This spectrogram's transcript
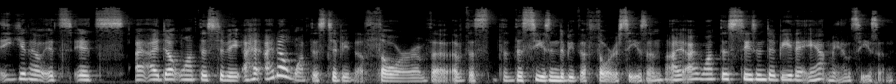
you know, it's it's. I, I don't want this to be. I, I don't want this to be the Thor of the of this the, the season to be the Thor season. I, I want this season to be the Ant Man season.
